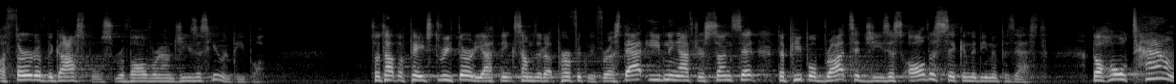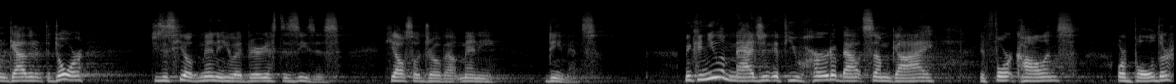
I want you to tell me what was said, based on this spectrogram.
a third of the Gospels revolve around Jesus healing people. So, top of page 330, I think, sums it up perfectly for us. That evening after sunset, the people brought to Jesus all the sick and the demon possessed. The whole town gathered at the door Jesus healed many who had various diseases. He also drove out many demons. I mean, can you imagine if you heard about some guy in Fort Collins or Boulder?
